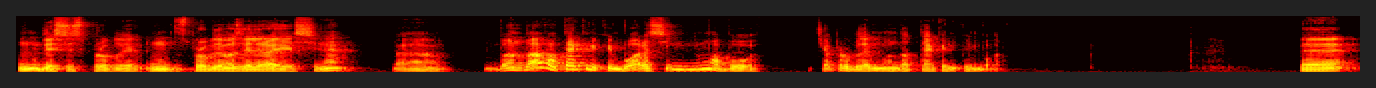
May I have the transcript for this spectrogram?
Um desses problemas. Um dos problemas dele era esse, né? Ah, mandava o técnico embora assim, numa boa. Não tinha problema mandar o técnico embora. É...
